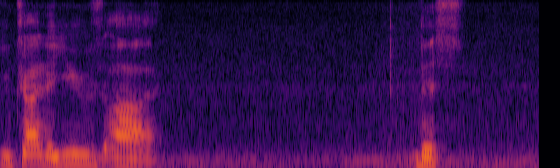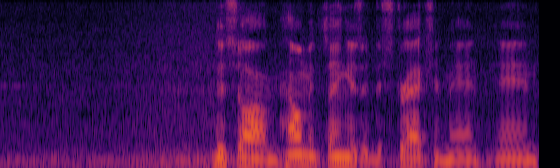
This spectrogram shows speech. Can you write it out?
you try to use uh, this this um, helmet thing as a distraction, man. And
